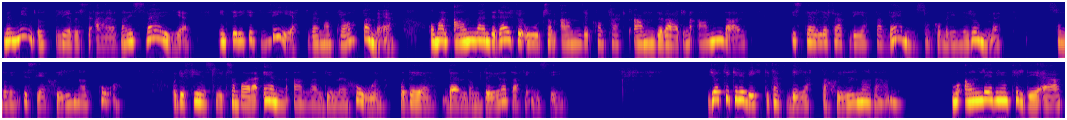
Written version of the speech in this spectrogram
Men min upplevelse är att man i Sverige inte riktigt vet vem man pratar med och man använder därför ord som andekontakt, andevärlden och andar istället för att veta vem som kommer in i rummet som de inte ser skillnad på. Och det finns liksom bara en annan dimension och det är den de döda finns i. Jag tycker det är viktigt att veta skillnaden. Och anledningen till det är att,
